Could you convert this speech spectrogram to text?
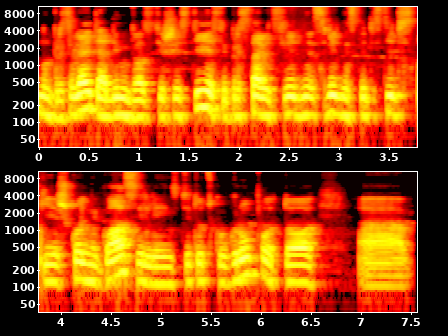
ну, представляете, 1 к 26, если представить средне, среднестатистический школьный класс или институтскую группу, то а,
